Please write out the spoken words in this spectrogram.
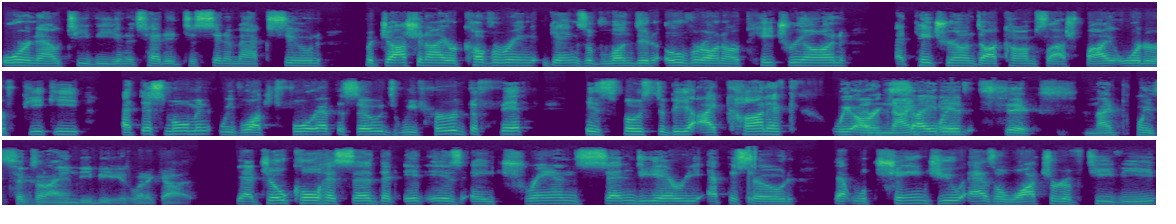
or Now TV, and it's headed to Cinemax soon. But Josh and I are covering Gangs of London over on our Patreon at patreon.com slash by order of Peaky. At this moment, we've watched four episodes. We've heard the fifth is supposed to be iconic. We are excited. 9.6. 9.6 on IMDb is what it got. Yeah, Joe Cole has said that it is a transcendiary episode that will change you as a watcher of TV.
